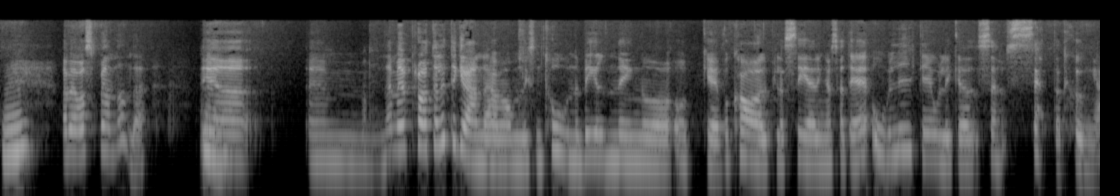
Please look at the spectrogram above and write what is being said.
mm. ja, men vad spännande. Det är, Um, nej, men jag pratade lite grann om liksom tonbildning och, och eh, vokalplaceringar så att det är olika i olika sätt att sjunga.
